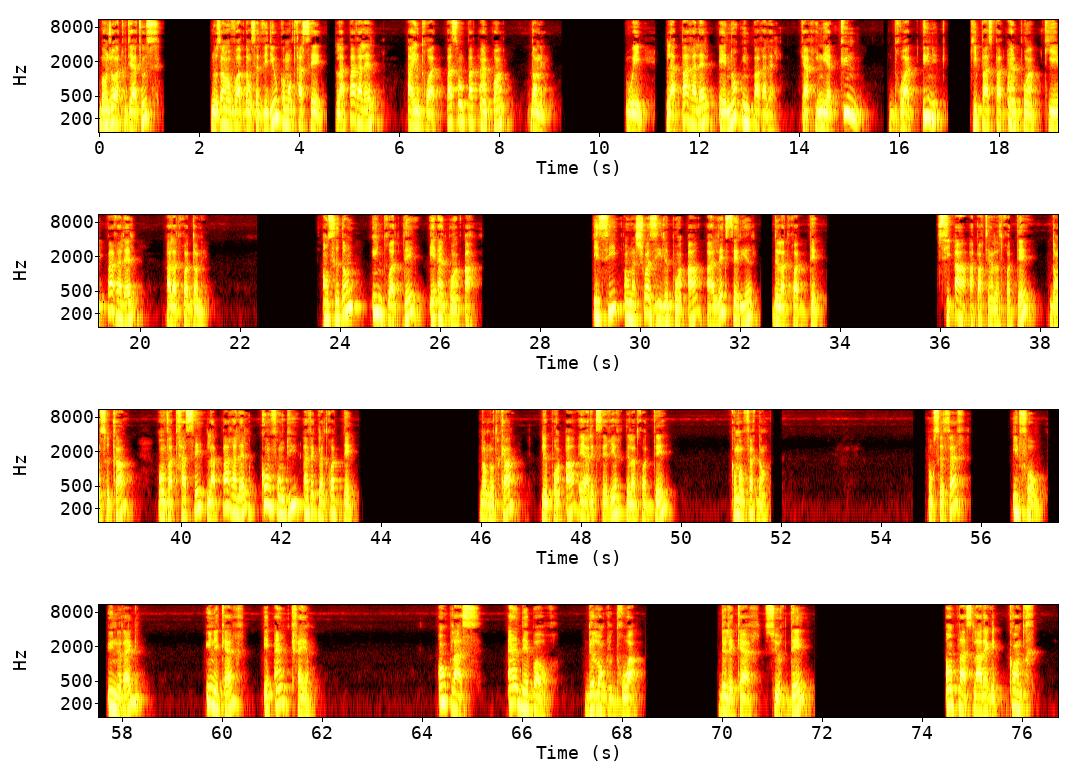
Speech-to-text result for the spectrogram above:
Bonjour à toutes et à tous. Nous allons voir dans cette vidéo comment tracer la parallèle à une droite passant par un point donné. Oui, la parallèle et non une parallèle, car il n'y a qu'une droite unique qui passe par un point qui est parallèle à la droite donnée. On se donne une droite D et un point A. Ici, on a choisi le point A à l'extérieur de la droite D. Si A appartient à la droite D, dans ce cas, on va tracer la parallèle confondue avec la droite D. Dans notre cas, le point A est à l'extérieur de la droite D. Comment faire donc? Pour ce faire, il faut une règle, une équerre et un crayon. On place un des bords de l'angle droit de l'équerre sur D. On place la règle contre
